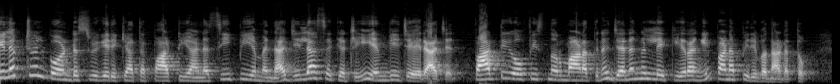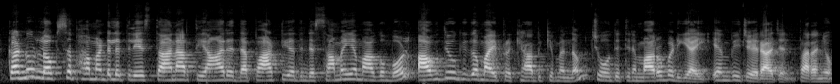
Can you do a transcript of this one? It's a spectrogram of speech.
ഇലക്ട്രൽ ബോണ്ട് സ്വീകരിക്കാത്ത പാർട്ടിയാണ് സി പി എം എന്ന ജില്ലാ secretary M V Jayarajan. Party office നിർമ്മാണത്തിന് ജനങ്ങളിലേക്ക് ഇറങ്ങി പണപ്പിരിവ് നടത്തും. കണ്ണൂർ ലോക്സഭാ മണ്ഡലത്തിലെ സ്ഥാനാർത്ഥി ആരെന്ന് പാർട്ടി അതിന്റെ സമയമാകുമ്പോൾ ഔദ്യോഗികമായി പ്രഖ്യാപിക്കുമെന്നും ചോദ്യത്തിന് മറുപടിയായി എം വി ജയരാജൻ പറഞ്ഞു.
